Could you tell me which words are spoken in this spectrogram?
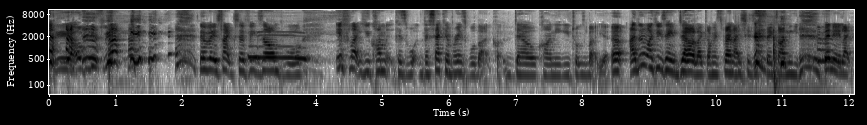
yeah, obviously. no, but it's like so. For example, if like you come because the second principle that Dale Carnegie talks about, yeah, uh, I don't know why I keep saying Dale like I'm his friend. I should just say Carnegie. but anyway, like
